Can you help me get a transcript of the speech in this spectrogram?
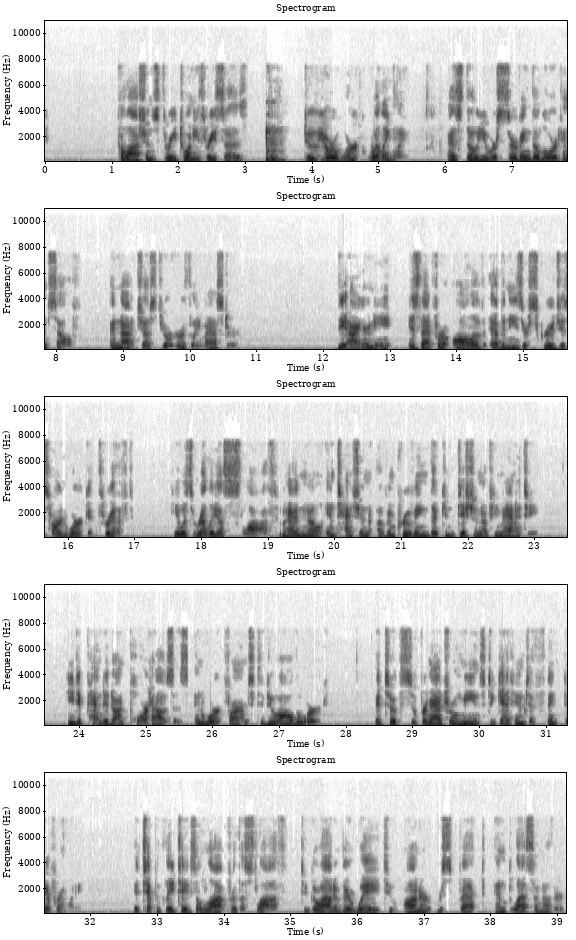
Colossians 3:23 says, "Do your work willingly, as though you were serving the Lord himself, and not just your earthly master." The irony is that for all of Ebenezer Scrooge's hard work and thrift, he was really a sloth who had no intention of improving the condition of humanity. He depended on poorhouses and work farms to do all the work. It took supernatural means to get him to think differently. It typically takes a lot for the sloth to go out of their way to honor, respect, and bless another.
